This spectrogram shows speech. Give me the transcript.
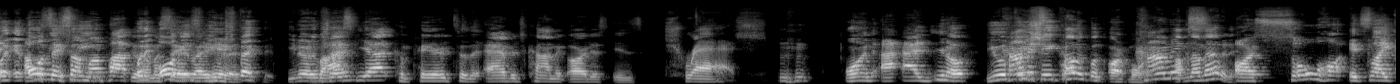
but it I'm gonna say something unpopular. But it all needs right to be here. respected. You know what I'm saying? Basquiat compared to the average comic artist is trash. Mhm. On I, I, you know, You Comics- appreciate comic book art more. comics I'm not mad at it. are so hard. It's like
